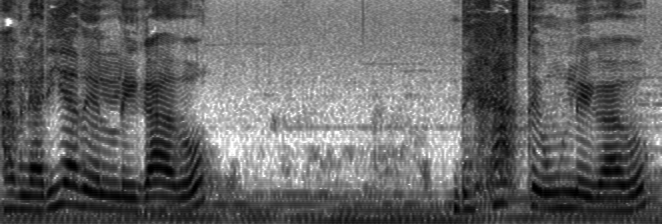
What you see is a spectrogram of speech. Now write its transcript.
¿Hablaría del legado? ¿Dejaste un legado?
